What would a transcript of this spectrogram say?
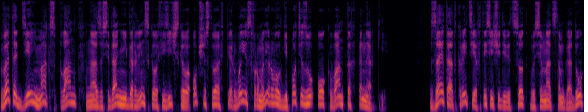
В этот день Макс Планк на заседании Берлинского физического общества впервые сформулировал гипотезу о квантах энергии. За это открытие в 1918 году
